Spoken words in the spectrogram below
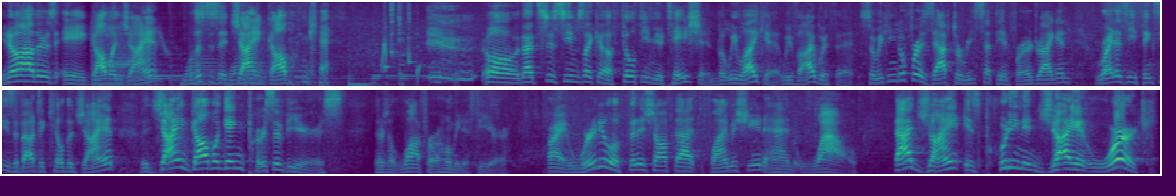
You know how there's a goblin giant? Well, this is a giant goblin gang. oh, that just seems like a filthy mutation, but we like it. We vibe with it. So we can go for a zap to reset the Inferno Dragon right as he thinks he's about to kill the giant. The giant goblin gang perseveres. There's a lot for our homie to fear. All right, we're going to be able to finish off that fly machine, and wow, that giant is putting in giant work.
